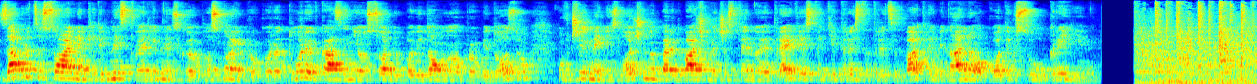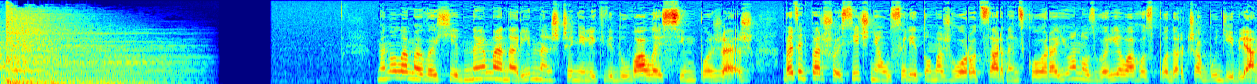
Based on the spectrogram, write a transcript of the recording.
За процесуальне керівництво Рівненської обласної прокуратури вказаній особі повідомлено про підозру у вчиненні злочину, передбачено частиною 3 статті 332 Кримінального кодексу України. Минулими вихідними на Рівненщині ліквідували сім пожеж. 21 січня у селі Томашгород Сарненського району згоріла господарча будівля.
